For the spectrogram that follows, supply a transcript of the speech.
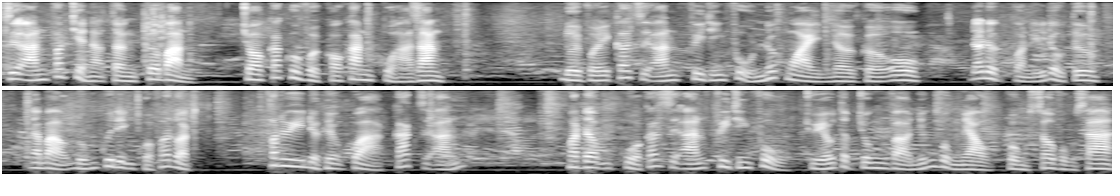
Dự án phát triển hạ tầng cơ bản cho các khu vực khó khăn của Hà Giang. Đối với các dự án phi chính phủ nước ngoài NGO đã được quản lý đầu tư đảm bảo đúng quy định của pháp luật, phát huy được hiệu quả các dự án. Hoạt động của các dự án phi chính phủ chủ yếu tập trung vào những vùng nghèo, vùng sâu, vùng xa,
